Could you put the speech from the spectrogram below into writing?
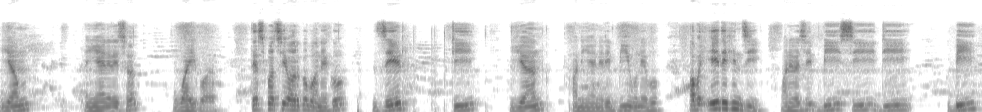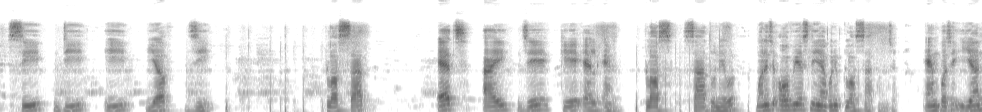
एम यहाँनिर छ वाइ भयो। त्यसपछि अर्को भनेको जेड टिएन अनि यहाँनिर बी हुने भयो। अब एदेखि जी भनेपछि बिसिडी बिसिडिइएफजी प्लस सात। एचआइजेकेएलएम प्लस सात हुने हो। भनेपछि अभियसली यहाँ पनि प्लस सात हुन्छ। एम पछि एन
